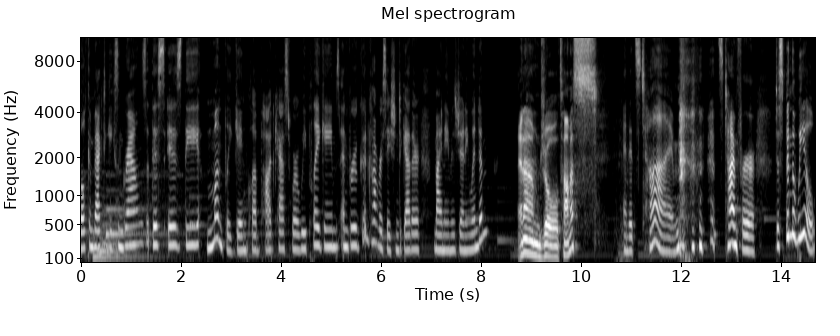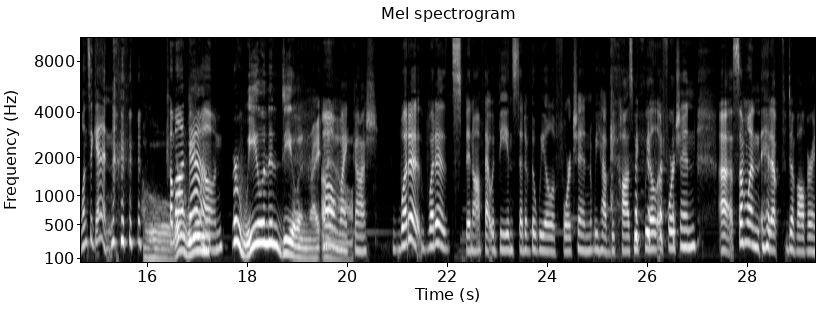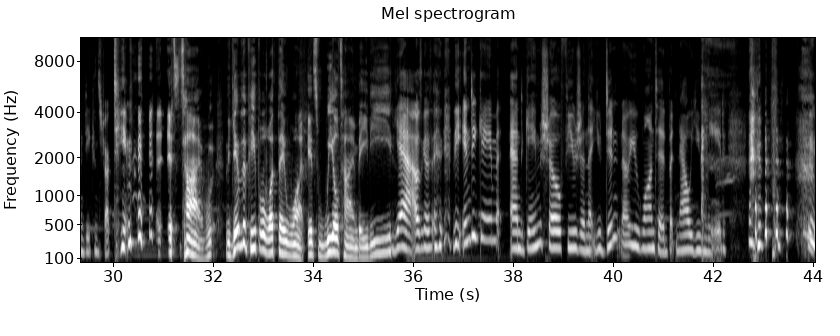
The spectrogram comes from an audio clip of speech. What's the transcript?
welcome back to Geeks and Grounds. This is the monthly game club podcast where we play games and brew good conversation together. My name is Jenny Wyndham. And I'm Joel Thomas. And it's time. it's time for to spin the wheel once again. Oh, Come on wheeling- down. We're wheeling and dealing right now. Oh my gosh. What a what a spin-off that would be instead of the wheel of fortune we have the cosmic wheel of fortune uh someone hit up devolver and Deconstructeam It's time. Give the people what they want. It's wheel time, baby. Yeah, I was gonna say the indie game and game show fusion that you didn't know you wanted, but now you need.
